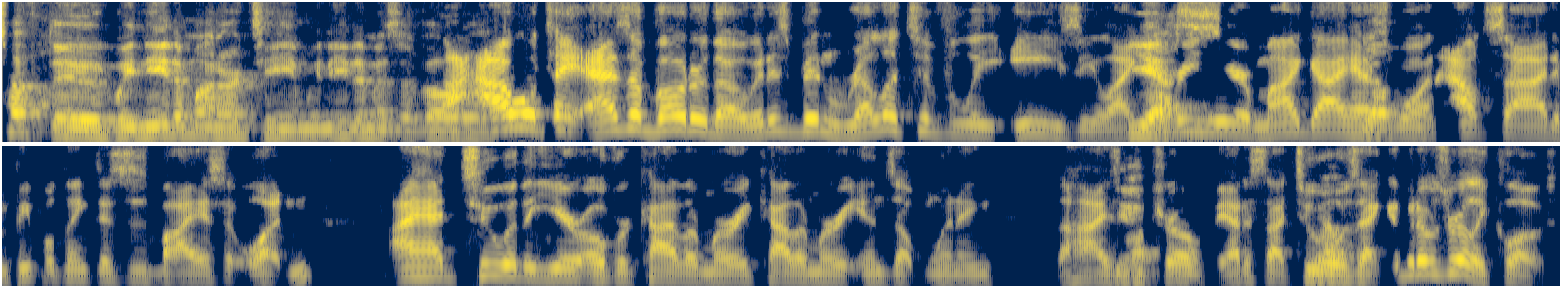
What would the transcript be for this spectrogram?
tough dude. We need him on our team. We need him as a voter. I, I will tell you, as a voter, though, it has been relatively easy. Like yes. every year, my guy has yep. won outside, and people think this is bias. It wasn't. I had two of the year over Kyler Murray. Kyler Murray ends up winning the Heisman yep. Trophy. I decided two yep. was that good, but it was really close.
